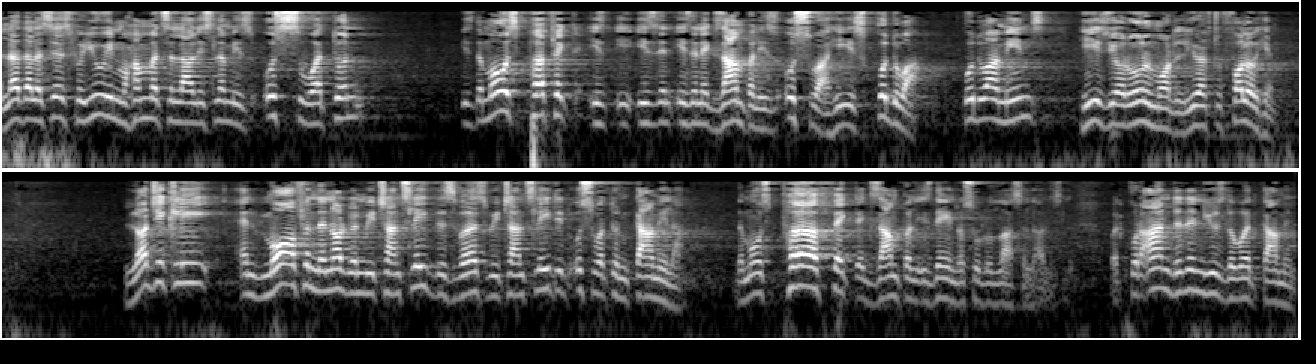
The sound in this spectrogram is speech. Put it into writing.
Allah Ta'ala says, for you in Muhammad sallallahu alayhi wasallam is uswatun, is the most perfect, is, is, an, is an example, is uswa, he is qudwa. Qudwa means he is your role model. You have to follow him. Logically, and more often than not, when we translate this verse, we translate it uswatun kamila. The most perfect example is there in Rasulullah sallallahu alaihi wasallam. But Quran didn't use the word kamil.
